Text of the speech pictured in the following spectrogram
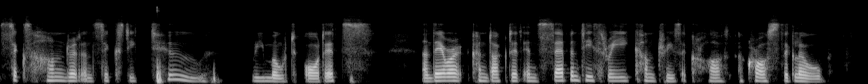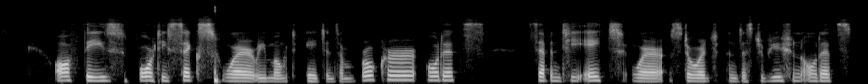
662 remote audits, and they were conducted in 73 countries across, across the globe. Of these, 46 were remote agents and broker audits, 78 were storage and distribution audits,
